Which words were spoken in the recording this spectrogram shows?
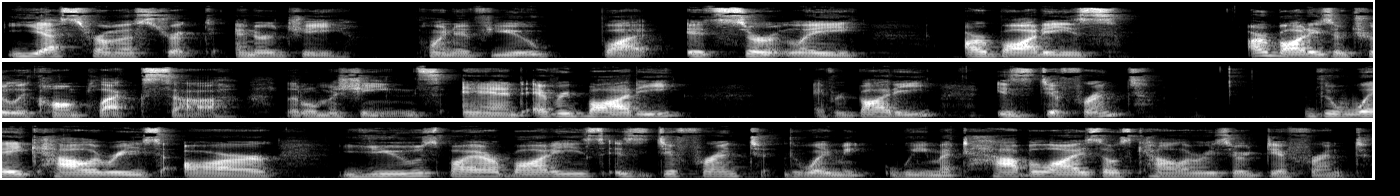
Yes, from a strict energy point of view, but it's certainly our bodies our bodies are truly complex uh, little machines and every body, every body is different. The way calories are used by our bodies is different. The way we, metabolize those calories are different.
